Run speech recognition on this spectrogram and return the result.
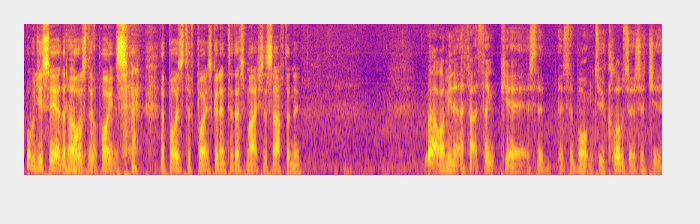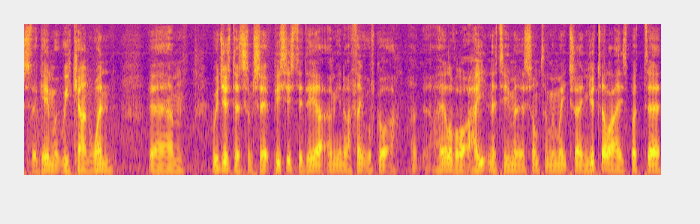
what would you say are the no, positive no. points? the positive points going into this match this afternoon? Well, I mean, I, th I think uh, it's the it's the bottom two clubs, so it's a, it's the game that we can win. Um, we just did some set pieces today. I, I mean, I think we've got a, a hell of a lot of height in the team, and it's something we might try and utilise. But uh,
